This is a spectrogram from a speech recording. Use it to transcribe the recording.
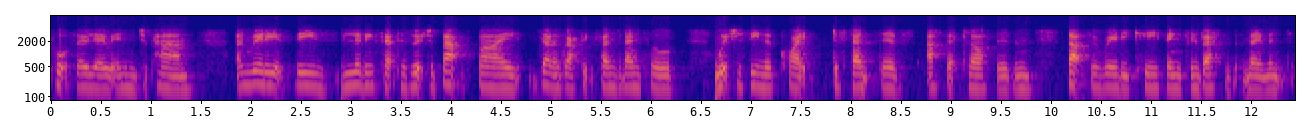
portfolio in Japan. And really, it's these living sectors which are backed by demographic fundamentals which are seen as quite defensive asset classes. And that's a really key thing for investors at the moment,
